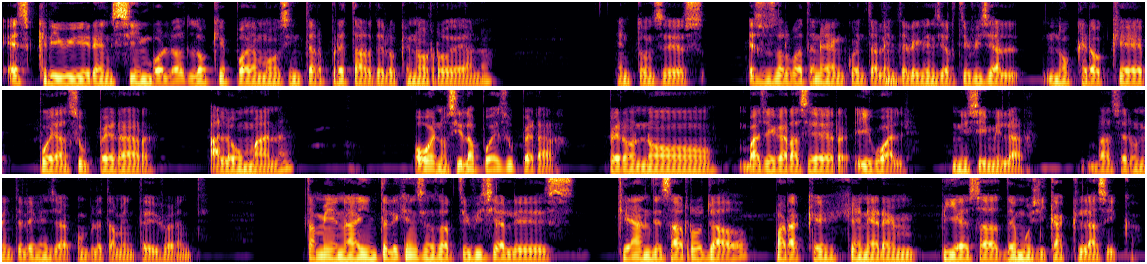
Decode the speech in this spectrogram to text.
escribir en símbolos lo que podemos interpretar de lo que nos rodea, ¿no? Entonces, eso es algo a tener en cuenta. La inteligencia artificial no creo que pueda superar a la humana. O bueno, sí la puede superar, pero no va a llegar a ser igual ni similar. Va a ser una inteligencia completamente diferente. También hay inteligencias artificiales que han desarrollado para que generen piezas de música clásica.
